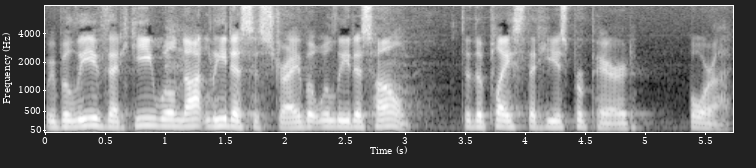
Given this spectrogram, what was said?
We believe that he will not lead us astray, but will lead us home to the place that He has prepared for us.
